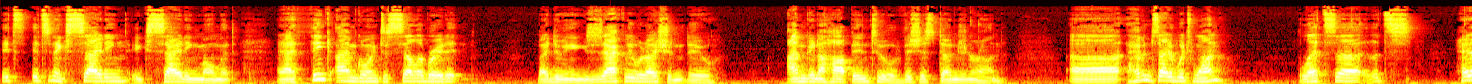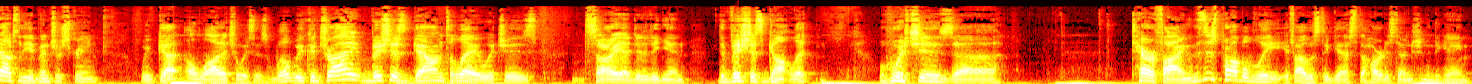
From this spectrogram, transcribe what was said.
it's it's an exciting, exciting moment, and I think I'm going to celebrate it by doing exactly what I shouldn't do. I'm gonna hop into a vicious dungeon run. Uh, haven't decided which one. Let's uh, let's head out to the adventure screen. We've got a lot of choices. Well, we could try Vicious Gauntlet, which is sorry, I did it again. The Vicious Gauntlet, which is uh, terrifying. This is probably, if I was to guess, the hardest dungeon in the game,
